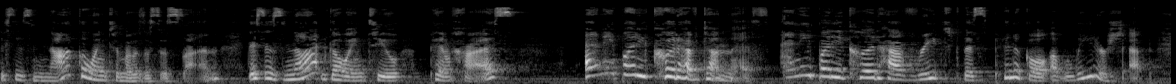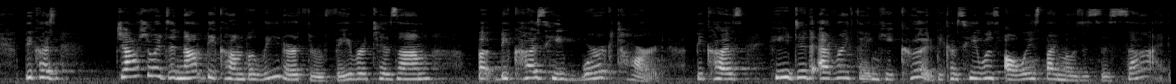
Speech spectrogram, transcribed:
this is not going to Moses' son. This is not going to Pinchas. Anybody could have done this. Anybody could have reached this pinnacle of leadership because Joshua did not become the leader through favoritism, but because he worked hard, because he did everything he could because he was always by Moses' side.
